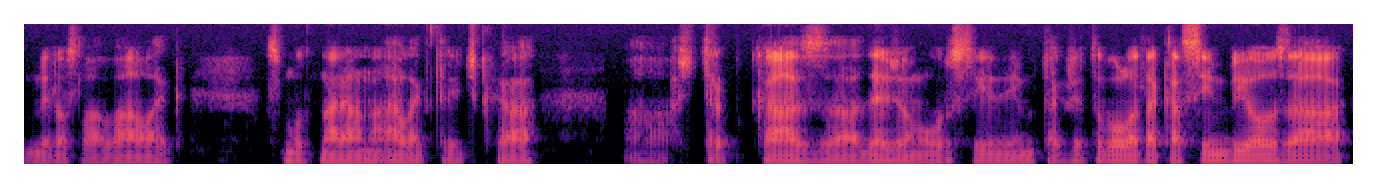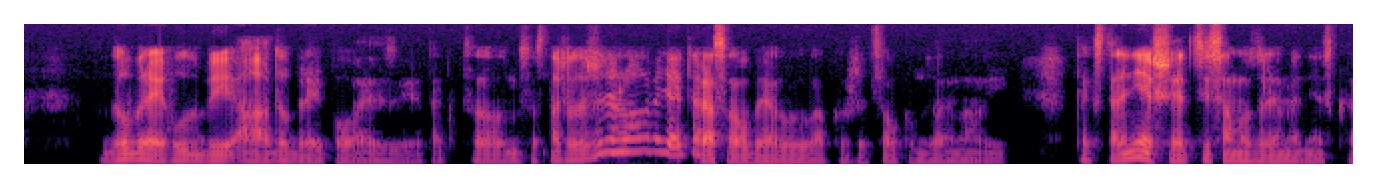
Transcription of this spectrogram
Miroslav Válek, Smutná rána električka a Štrbka s Dežom Ursínim, takže to bola taká symbióza dobrej hudby a dobrej poézie. Tak to sme sa snažili, že no ale veď aj teraz sa objavujú akože celkom zaujímavý text. Ale nie všetci, samozrejme, dneska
